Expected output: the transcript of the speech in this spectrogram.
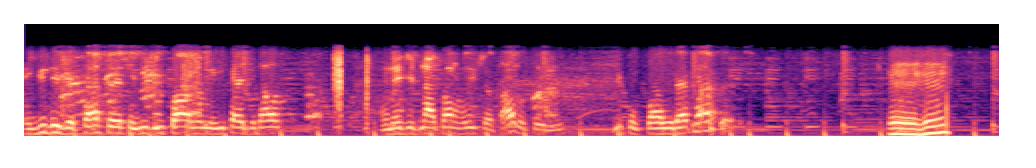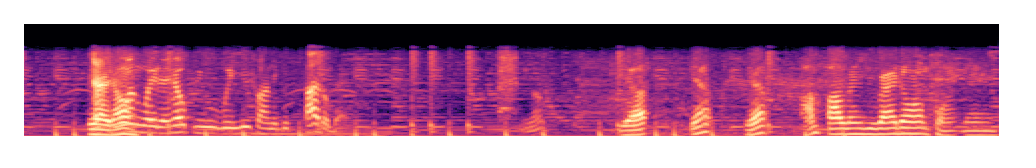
and you did your process and you defaulted them and you paid it off, and they're just not trying to release your title to you, you can follow that process. Mm-hmm. That's Right on. one way to help you when you're trying to get the title back. You know? Yep, yep, yep. I'm following you right on point, man.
